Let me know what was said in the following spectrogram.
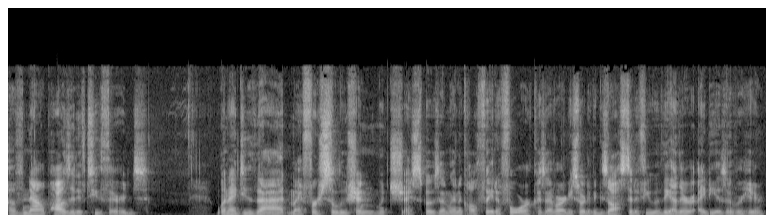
of now positive 2 thirds, when I do that, my first solution, which I suppose I'm going to call theta 4 because I've already sort of exhausted a few of the other ideas over here.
